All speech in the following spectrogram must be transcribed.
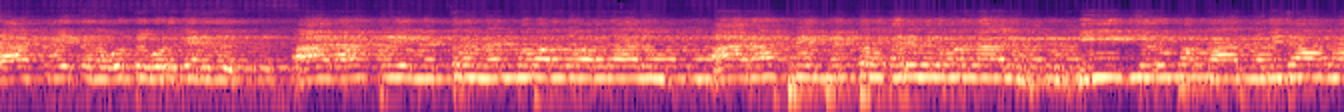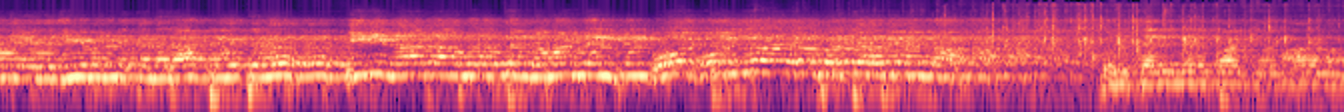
രാഷ്ട്രീയത്തിന് വോട്ട് കൊടുക്കരുത്. ആ രാഷ്ട്രീയം എത്ര നന്മ പറഞ്ഞു പറഞ്ഞാലും ആ രാഷ്ട്രീയം എത്ര കരുതൽ പറഞ്ഞാലും ഈ ചെറുപ്പക്കാരനെ വിചാരണ ചെയ്ത് ജീവനെടുക്കുന്ന രാഷ്ട്രീയത്തിന് ഇനി നാദാപുരത്തിന്റെ മണ്ണിൽ വോട്ടില്ല എന്ന് പ്രഖ്യാപിക്കുന്ന ഒരു തെരഞ്ഞെടുപ്പാക്കി മാറണം.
